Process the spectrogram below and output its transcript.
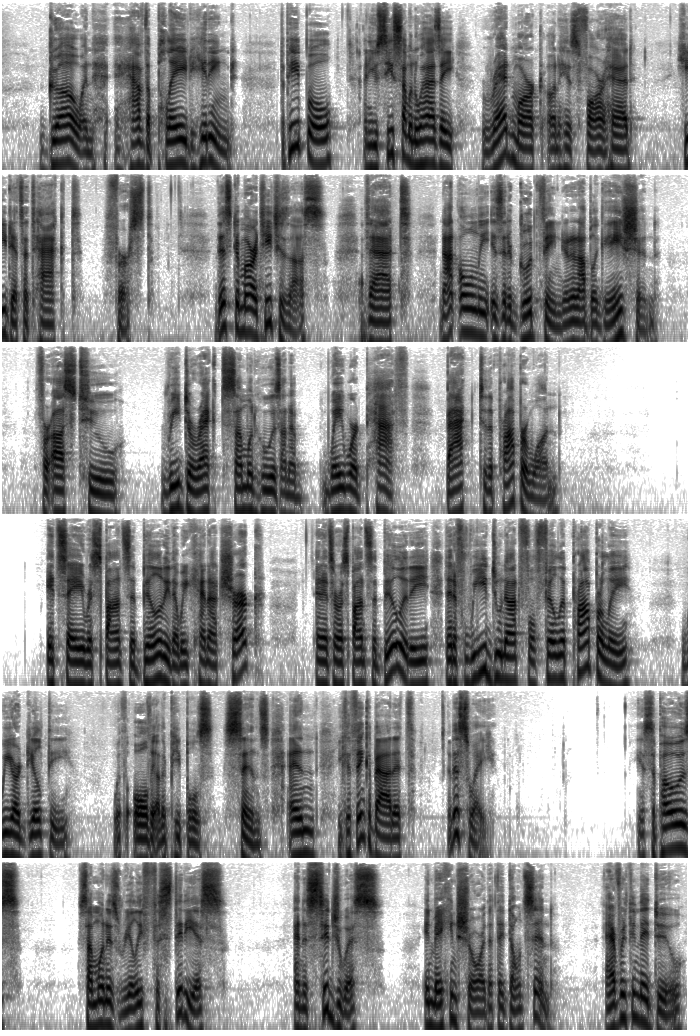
go and have the plague hitting the people, and you see someone who has a red mark on his forehead, he gets attacked first. This Gemara teaches us that not only is it a good thing and an obligation for us to redirect someone who is on a wayward path back to the proper one, it's a responsibility that we cannot shirk. And it's a responsibility that if we do not fulfill it properly, we are guilty with all the other people's sins. And you can think about it this way you suppose someone is really fastidious and assiduous in making sure that they don't sin. Everything they do,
